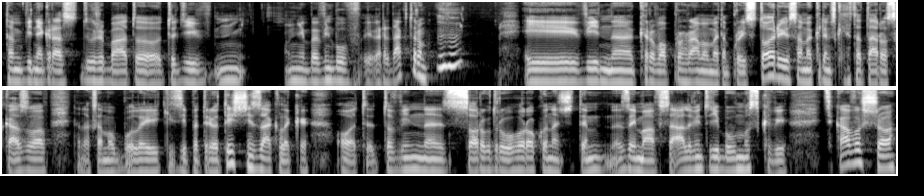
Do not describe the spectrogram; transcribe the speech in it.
там він якраз дуже багато тоді, ніби він був редактором. Угу. І він е, керував програмами там про історію, саме кримських татар розказував. Там так само були якісь і патріотичні заклики. От то він з 42-го року, наче тим займався, але він тоді був в Москві. Цікаво, що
